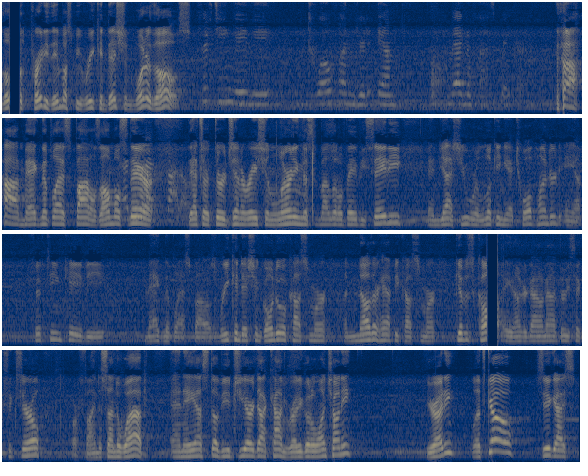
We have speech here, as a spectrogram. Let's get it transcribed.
those look pretty. They must be reconditioned. What are those? 15 kV, 1200 amp Magneblast breaker. Haha, Magnaplast bottles, almost there. Bottles. That's our third generation learning. This is my little baby Sadie. And yes, you were looking at 1200 amp, 15 kV Magneblast bottles, reconditioned, going to a customer, another happy customer. Give us a call, 800 3660 or find us on the web, naswgr.com. You ready to go to lunch, honey? You ready? Let's go. See you guys.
